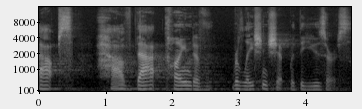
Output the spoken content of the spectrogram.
apps have that kind of relationship with the users.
